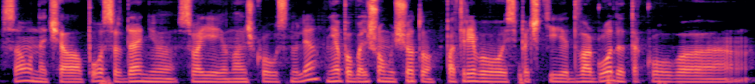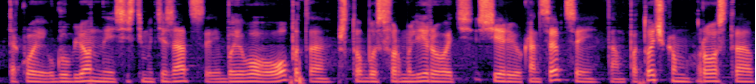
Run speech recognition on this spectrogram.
с самого начала по созданию своей онлайн-школу с нуля. Мне по большому счету потребовалось почти два года такого, такой углубленной систематизации боевого опыта, чтобы сформулировать серию концепций там, по точкам роста,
